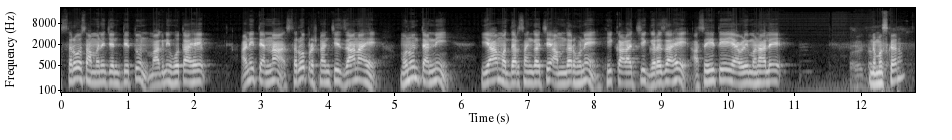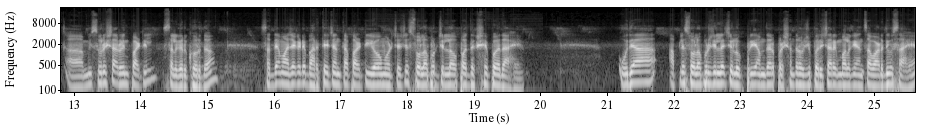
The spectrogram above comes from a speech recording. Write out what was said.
सर्वसामान्य जनतेतून मागणी होत आहे आणि त्यांना सर्व प्रश्नांची जाण आहे म्हणून त्यांनी या मतदारसंघाचे आमदार होणे ही काळाची गरज आहे असेही ते यावेळी म्हणाले. नमस्कार. अ, मी सुरेश अरविंद पाटील सलगर खुर्द. सध्या माझ्याकडे भारतीय जनता पार्टी युवा मोर्चाचे सोलापूर जिल्हा उपाध्यक्षपद आहे. उद्या आपले सोलापूर जिल्ह्याचे लोकप्रिय आमदार प्रशांतरावजी परिचारक मालक यांचा वाढदिवस आहे.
